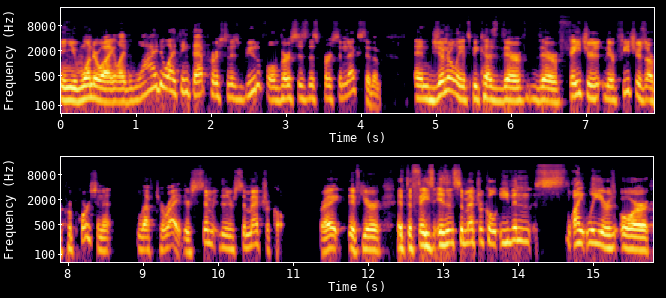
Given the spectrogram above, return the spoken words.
and you wonder why, like, why do I think that person is beautiful versus this person next to them? And generally, it's because their their feature their features are proportionate left to right. They're sim- they're symmetrical, right? If you're if the face isn't symmetrical, even slightly or or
